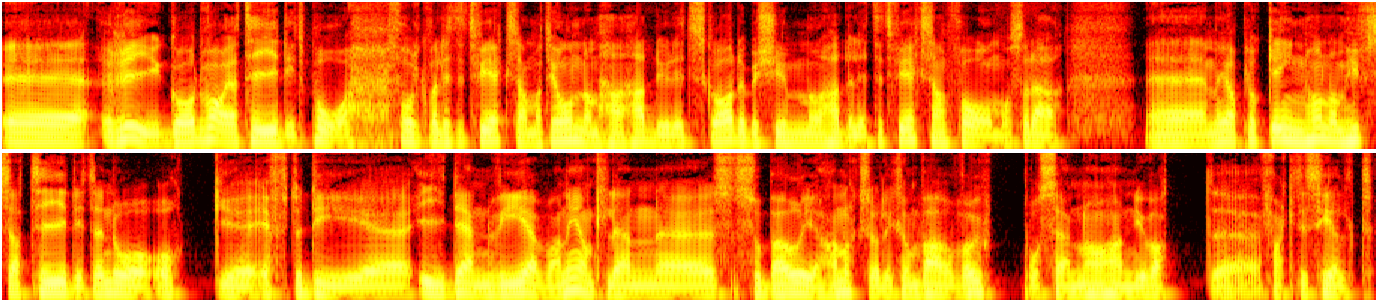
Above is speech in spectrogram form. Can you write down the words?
eh, Rygård var jag tidigt på. Folk var lite tveksamma till honom. Han hade ju lite skadebekymmer och hade lite tveksam form och sådär. Eh, men jag plockade in honom hyfsat tidigt ändå och Eh, efter det, i den vevan egentligen, eh, så börjar han också liksom varva upp och sen har han ju varit eh, faktiskt helt,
